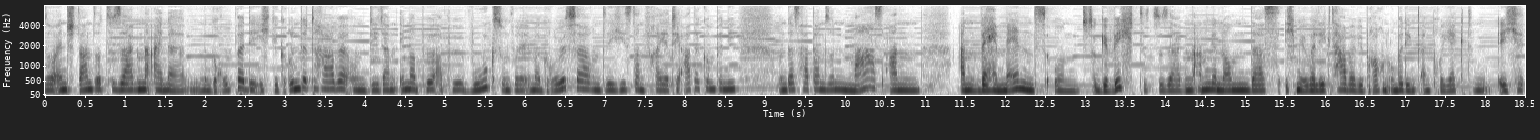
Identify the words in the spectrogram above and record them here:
Dafür? So entstand sozusagen eine, eine Gruppe, die ich gegründet habe und die dann immer peu à peu wuchs und wurde immer größer und die hieß dann Freie Theaterkompanie. Und das hat dann so ein Maß an, an Vehemenz und Gewicht sozusagen angenommen, dass ich mir überlegt habe, wir brauchen unbedingt ein Projekt. Ich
